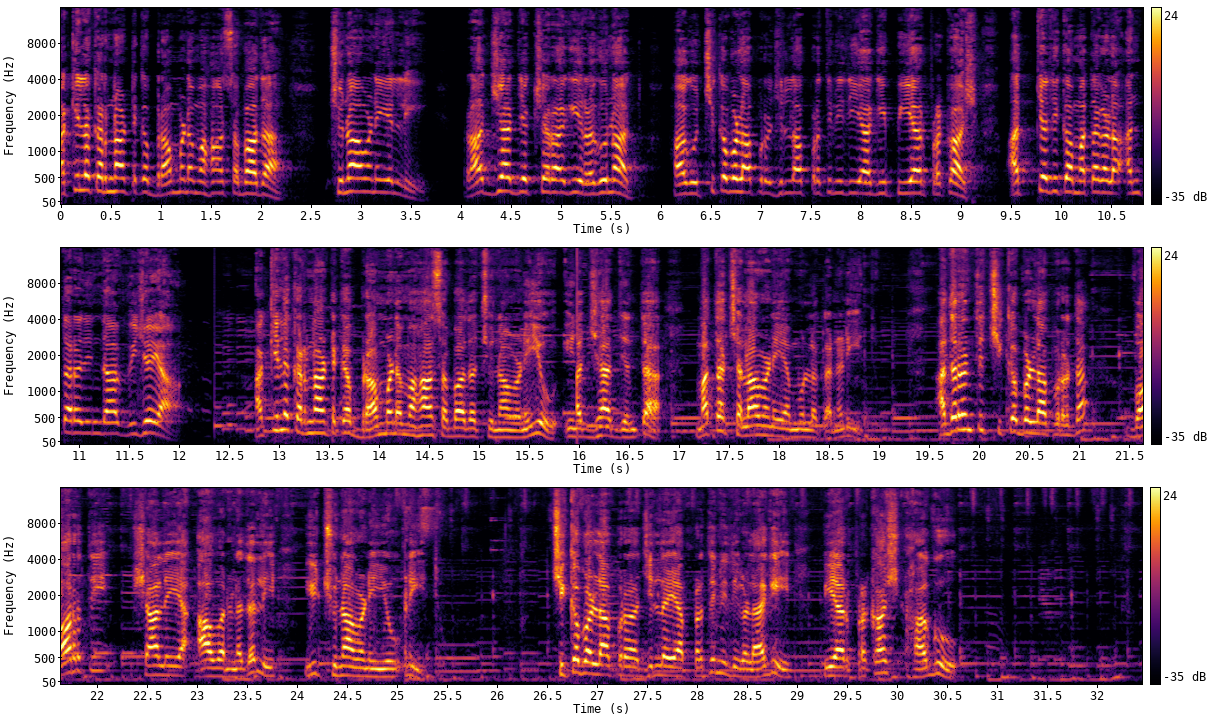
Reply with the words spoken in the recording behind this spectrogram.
ಅಖಿಲ ಕರ್ನಾಟಕ ಬ್ರಾಹ್ಮಣ ಮಹಾಸಭಾದ ಚುನಾವಣೆಯಲ್ಲಿ ರಾಜ್ಯಾಧ್ಯಕ್ಷರಾಗಿ ರಘುನಾಥ್ ಹಾಗೂ ಚಿಕ್ಕಬಳ್ಳಾಪುರ ಜಿಲ್ಲಾ ಪ್ರತಿನಿಧಿಯಾಗಿ ಪಿಆರ್ ಪ್ರಕಾಶ್ ಅತ್ಯಧಿಕ ಮತಗಳ ಅಂತರದಿಂದ ವಿಜಯ. ಅಖಿಲ ಕರ್ನಾಟಕ ಬ್ರಾಹ್ಮಣ ಮಹಾಸಭಾದ ಚುನಾವಣೆಯು ರಾಜ್ಯಾದ್ಯಂತ ಮತ ಚಲಾವಣೆಯ ಮೂಲಕ ನಡೆಯಿತು. ಅದರಂತೆ ಚಿಕ್ಕಬಳ್ಳಾಪುರದ ಭಾರತಿ ಶಾಲೆಯ ಆವರಣದಲ್ಲಿ ಈ ಚುನಾವಣೆಯು ನಡೆಯಿತು. ಚಿಕ್ಕಬಳ್ಳಾಪುರ ಜಿಲ್ಲೆಯ ಪ್ರತಿನಿಧಿಗಳಾಗಿ ಪಿಆರ್ ಪ್ರಕಾಶ್ ಹಾಗೂ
